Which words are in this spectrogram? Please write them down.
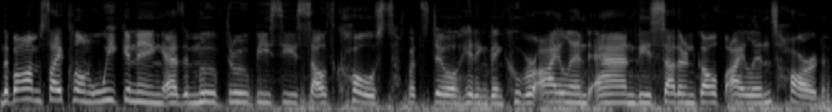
The bomb cyclone weakening as it moved through BC's south coast, but still hitting Vancouver Island and the southern Gulf Islands hard.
